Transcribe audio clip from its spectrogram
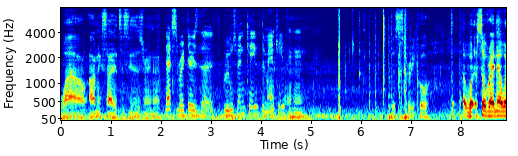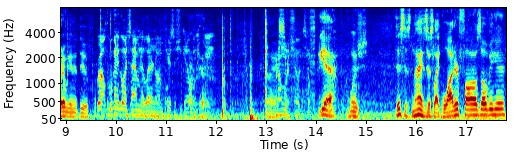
Wow, I'm excited to see this right now. That's right there's the groomsman cave, the man cave. Mm-hmm. This is pretty cool. Uh, so right now, what are we gonna do? Bro, we're gonna go inside. I'm gonna let her know I'm here so she can open the Okay. gate. All right, But I want to show it to you. yeah, which- this is nice. There's like waterfalls over here.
